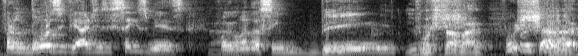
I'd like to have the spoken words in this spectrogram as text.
Foram 12 viagens em seis meses. Foi um ano assim bem De muito trabalho. puxado.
